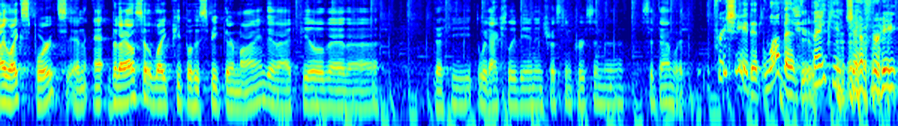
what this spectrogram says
I like sports, and, and but I also like people who speak their mind, and I feel that uh, that he would actually be an interesting person to sit down with. Appreciate it. Love it. Cheers. Thank you, Jeffrey.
